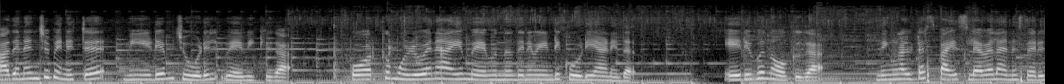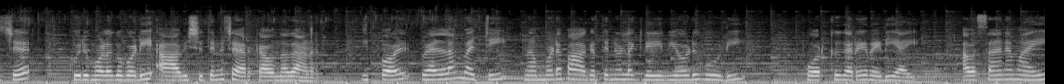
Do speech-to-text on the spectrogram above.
പതിനഞ്ച് മിനിറ്റ് മീഡിയം ചൂടിൽ വേവിക്കുക. പോർക്ക് മുഴുവനായും വേവുന്നതിന് വേണ്ടി കൂടിയാണിത്. എരിവ് നോക്കുക. നിങ്ങളുടെ സ്പൈസ് ലെവൽ അനുസരിച്ച് കുരുമുളക് പൊടി ആവശ്യത്തിന് ചേർക്കാവുന്നതാണ്. ഇപ്പോൾ വെള്ളം വറ്റി നമ്മുടെ പാകത്തിനുള്ള ഗ്രേവിയോടുകൂടി പോർക്ക് കറി റെഡിയായി അവസാനമായി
